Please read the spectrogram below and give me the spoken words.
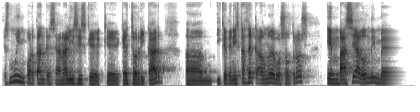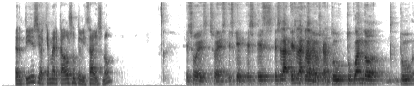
es muy importante ese análisis que, ha hecho Ricard y que tenéis que hacer cada uno de vosotros en base a dónde invertís y a qué mercados utilizáis, ¿no? Eso es, eso es. Es que es, la, clave, Oscar. Tú, tú cuando, tú,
